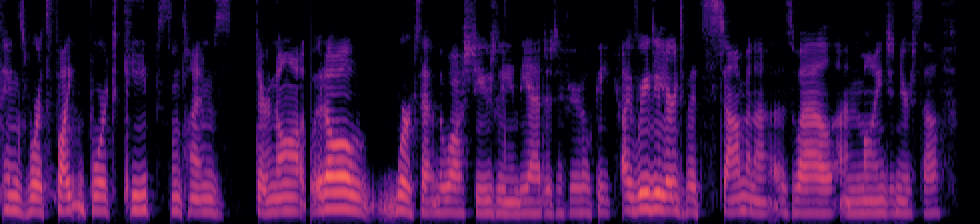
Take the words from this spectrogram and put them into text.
things worth fighting for to keep. Sometimes they're not. It all works out in the wash usually in the edit if you're lucky. I really learned about stamina as well and minding yourself,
